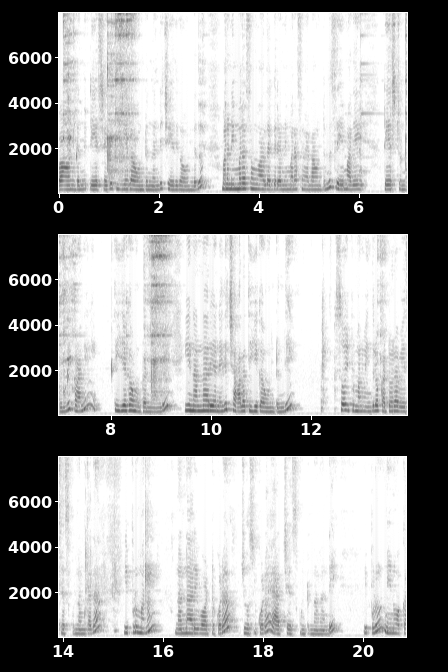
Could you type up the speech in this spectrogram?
బాగుంటుంది టేస్ట్ అయితే తీయగా ఉంటుందండి చేదుగా ఉండదు. మన నిమ్మరసం వాళ్ళ దగ్గర నిమ్మరసం ఎలా ఉంటుందో సేమ్ అదే టేస్ట్ ఉంటుంది కానీ తీయగా ఉంటుందండి. ఈ నన్నారి అనేది చాలా తీయగా ఉంటుంది. సో ఇప్పుడు మనం ఇందులో కటోరా వేసేసుకున్నాం కదా ఇప్పుడు మనం నన్నారి వాటర్ కూడా జ్యూస్ కూడా యాడ్ చేసుకుంటున్నానండి. ఇప్పుడు నేను ఒక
